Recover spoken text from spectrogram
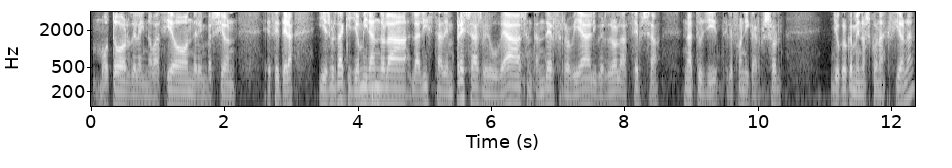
motor de la innovación, de la inversión, etcétera. Y es verdad que yo mirando la, la lista de empresas, BVA, Santander, Ferrovial, Iberdrola, Cepsa, Naturgy, Telefónica, Repsol, yo creo que menos con Acciona,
